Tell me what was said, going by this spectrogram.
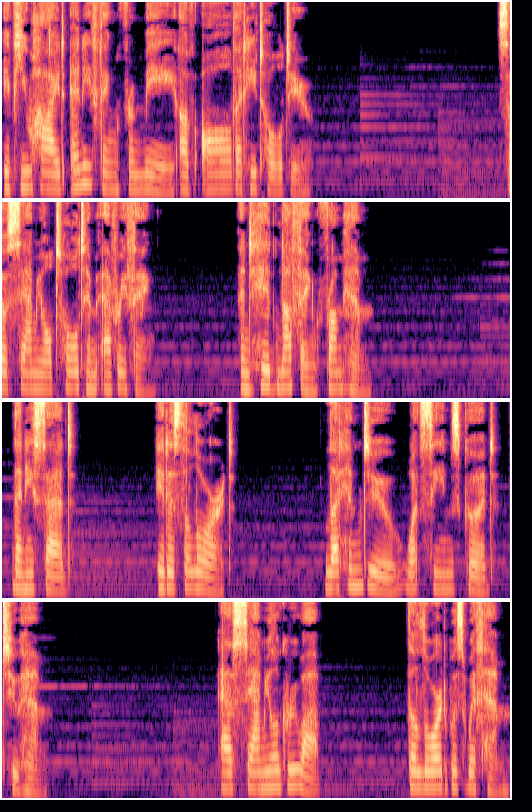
if you hide anything from me of all that he told you. So Samuel told him everything and hid nothing from him. Then he said, It is the Lord. Let him do what seems good to him. As Samuel grew up, the Lord was with him,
